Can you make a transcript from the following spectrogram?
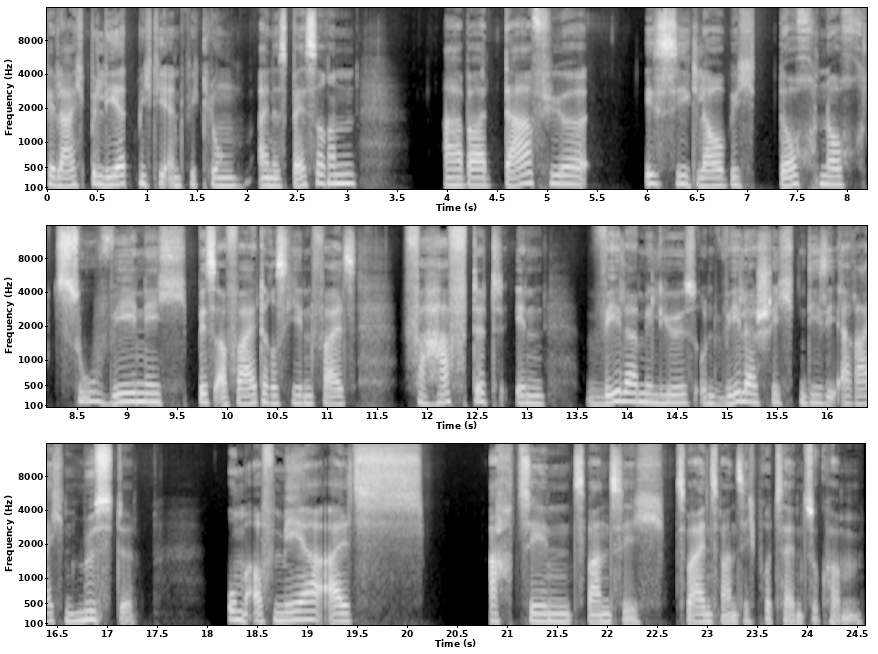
Vielleicht belehrt mich die Entwicklung eines Besseren, aber dafür ist sie, glaube ich, doch noch zu wenig, bis auf weiteres jedenfalls, verhaftet in Wählermilieus und Wählerschichten, die sie erreichen müsste, um auf mehr als 18, 20, 22 Prozent zu kommen.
